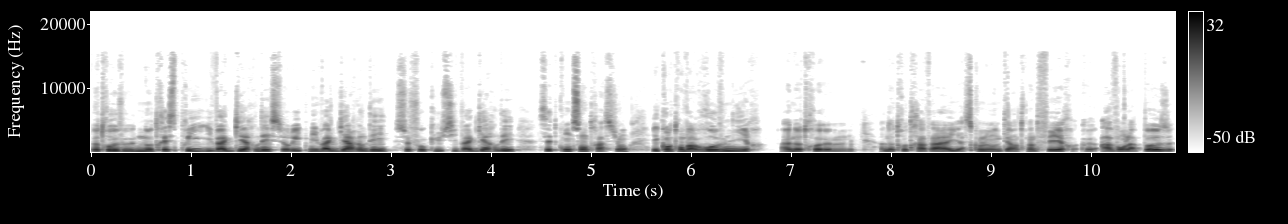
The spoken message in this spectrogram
notre, notre esprit, il va garder ce rythme, il va garder ce focus, il va garder cette concentration, et quand on va revenir à notre, euh, à notre travail, à ce que l'on était en train de faire euh, avant la pause,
